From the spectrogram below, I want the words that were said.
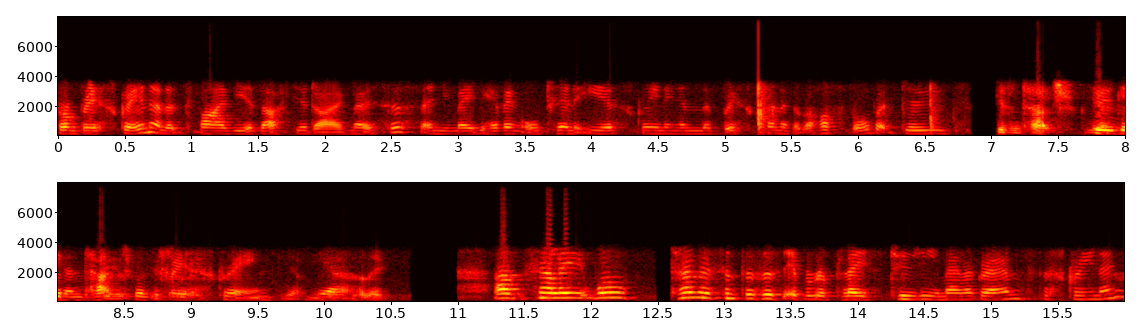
from breast screen and it's five years after your diagnosis, and you may be having alternate year screening in the breast clinic at the hospital, but do get in touch. Do yeah. get in touch yeah, with the breast screen. Yeah, yeah. Definitely. Um, Sally, will tomosynthesis ever replace 2D mammograms for screening?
